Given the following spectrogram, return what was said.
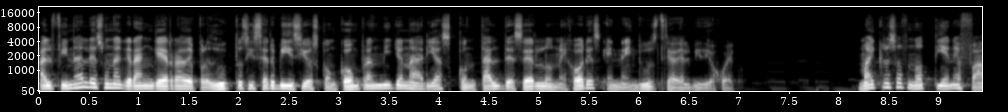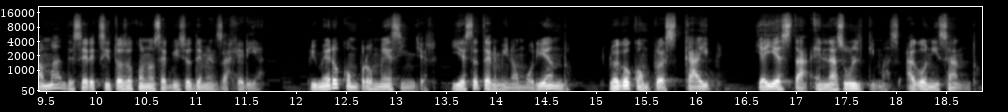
Al final es una gran guerra de productos y servicios con compras millonarias con tal de ser los mejores en la industria del videojuego. Microsoft no tiene fama de ser exitoso con los servicios de mensajería. Primero compró Messenger y este terminó muriendo. Luego compró Skype y ahí está, en las últimas, agonizando.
